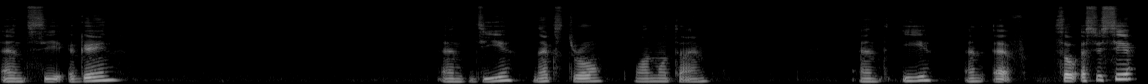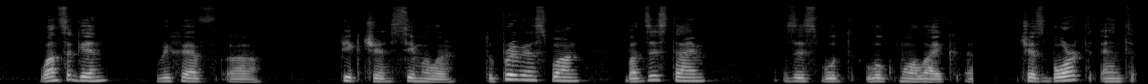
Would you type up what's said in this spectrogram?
And C again. And D next row one more time. And E and F. So as you see once again we have a picture similar to previous one but this time this would look more like a chessboard and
